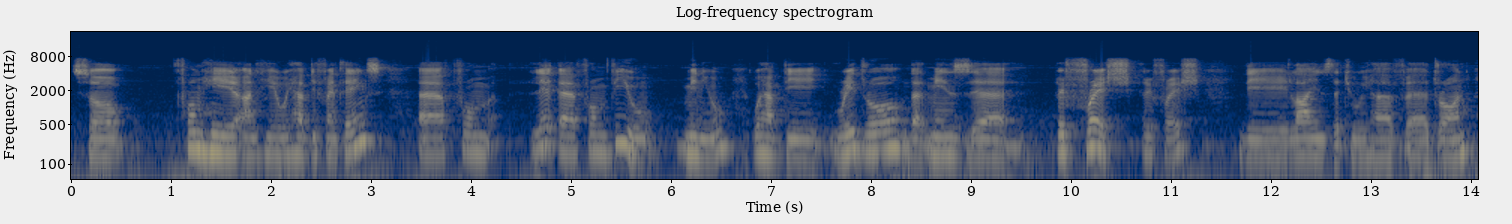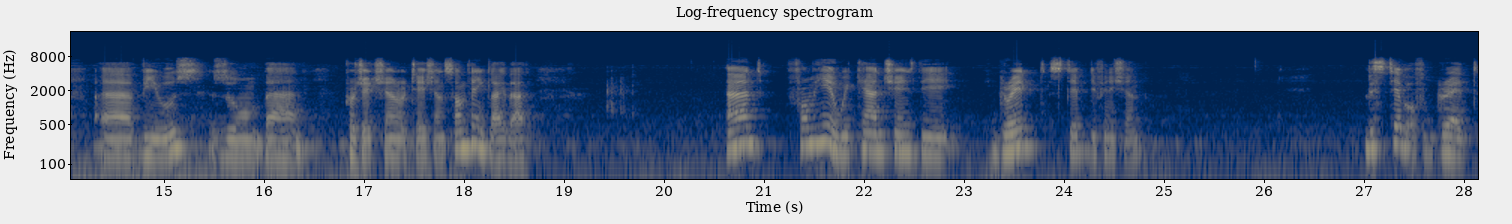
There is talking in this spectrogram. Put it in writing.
So from here and here we have different things. Uh, from from view menu we have the redraw that means uh, refresh refresh the lines that we have uh, drawn uh, views zoom pan projection rotation something like that. And from here we can change the grid step definition. The step of grid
